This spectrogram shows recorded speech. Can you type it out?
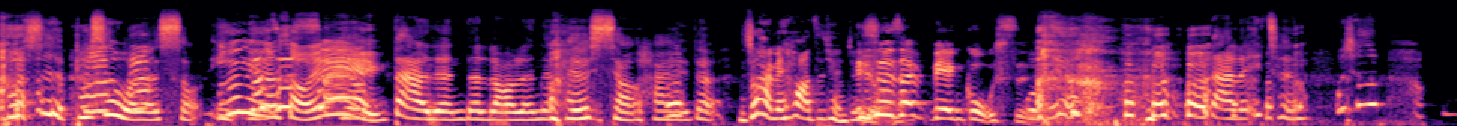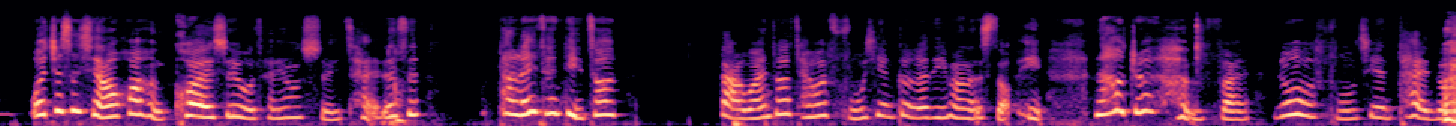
不是，不是我的手印，不是你的手印。大人的、老人的，还有小孩的。你说还没画之前就有？你是在编故事？我没有，我打了一层。我就是我就是想要画很快，所以我才用水彩。但是我打了一层底之后。打完之后才会浮现各个地方的手印，然后就会很烦。如果浮现太多的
